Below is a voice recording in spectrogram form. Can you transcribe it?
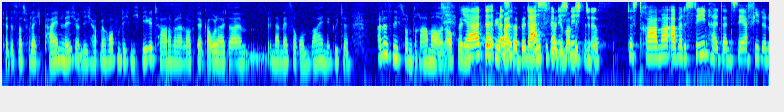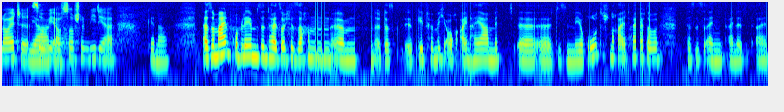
dann ist das vielleicht peinlich und ich habe mir hoffentlich nicht wehgetan, aber dann läuft der Gaul halt da im, in der Messe rum. Meine Güte. Alles nicht so ein Drama. Und auch wenn Ja, ich da- Profireiter also bin, das muss ich halt ich immer ein bisschen äh, was. Das Drama, aber das sehen halt dann sehr viele Leute, Ja, so wie auf genau. Social Media. Genau. Also mein Problem sind halt solche Sachen, ähm, das geht für mich auch einher mit äh, äh, diesem merotischen Reithalfter. Das ist ein, eine, eine,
